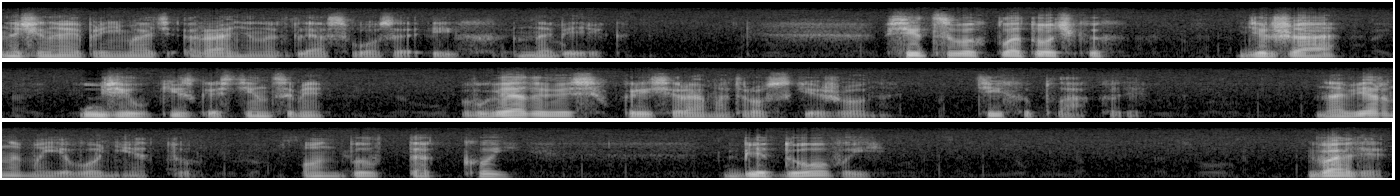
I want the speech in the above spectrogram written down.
начиная принимать раненых для своза их на берег. В ситцевых платочках, держа узелки с гостинцами, вглядываясь в крейсера матросские жены, тихо плакали. Наверное, моего нету. Он был такой бедовый. Валя,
